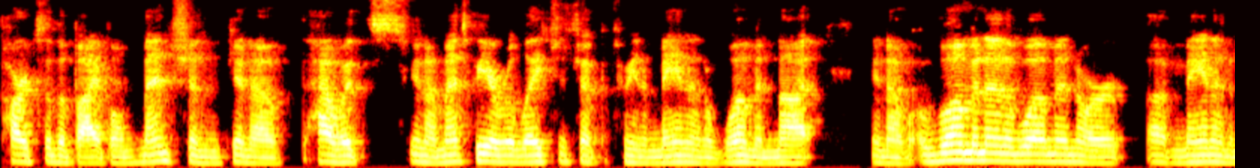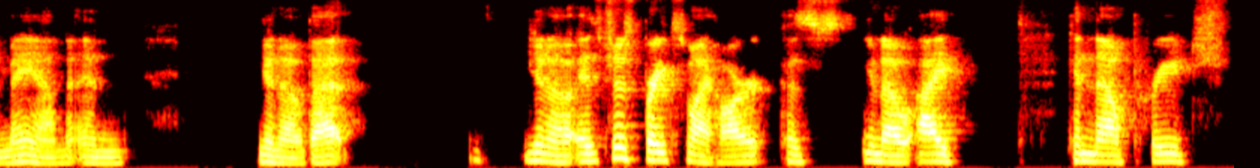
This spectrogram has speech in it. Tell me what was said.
parts of the Bible mention, you know, how it's, you know, meant to be a relationship between a man and a woman, not, you know, a woman and a woman or a man and a man. And, you know, that, you know, it just breaks my heart because, you know, I can now preach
